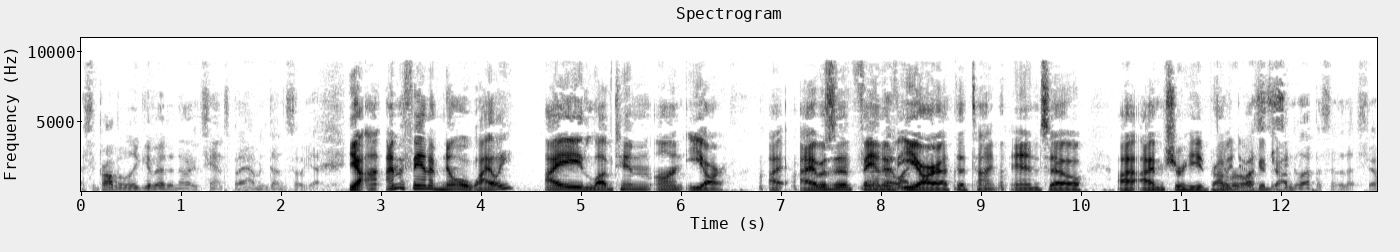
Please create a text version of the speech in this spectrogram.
I should probably give it another chance, but I haven't done so yet. yeah. I, I'm a fan of Noah Wyle. I loved him on ER. I, I was a fan of wife. ER at the time, and so I, I'm sure he'd probably do a good a job. single episode of that show.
